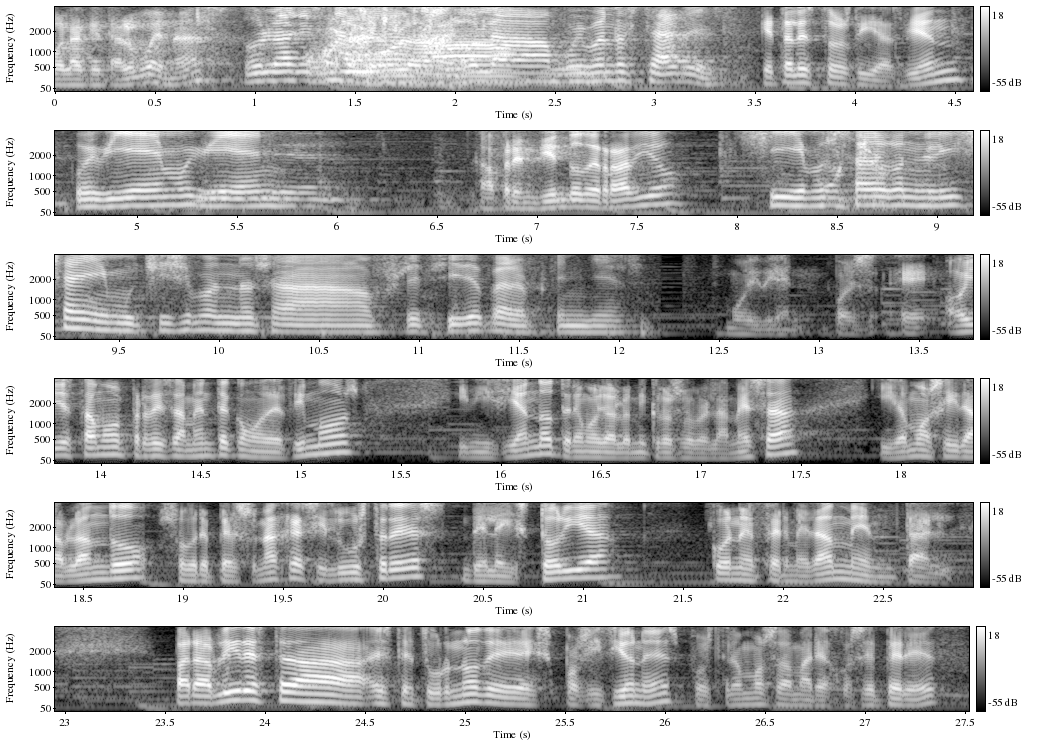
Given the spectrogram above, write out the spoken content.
Hola, ¿qué tal? Buenas. Hola, ¿qué tal? Hola. Hola, muy buenas tardes. ¿Qué tal estos días? ¿Bien? Muy bien, muy bien. ¿Aprendiendo de radio? Sí, hemos estado con Elisa y muchísimo nos ha ofrecido para aprender. Muy bien, pues eh, hoy estamos precisamente, como decimos, iniciando, tenemos ya los micros sobre la mesa y vamos a ir hablando sobre personajes ilustres de la historia con enfermedad mental. Para abrir esta, este turno de exposiciones, pues tenemos a María José Pérez,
